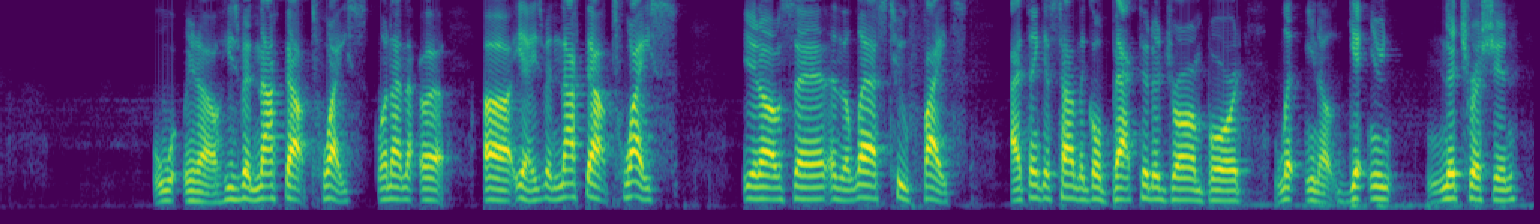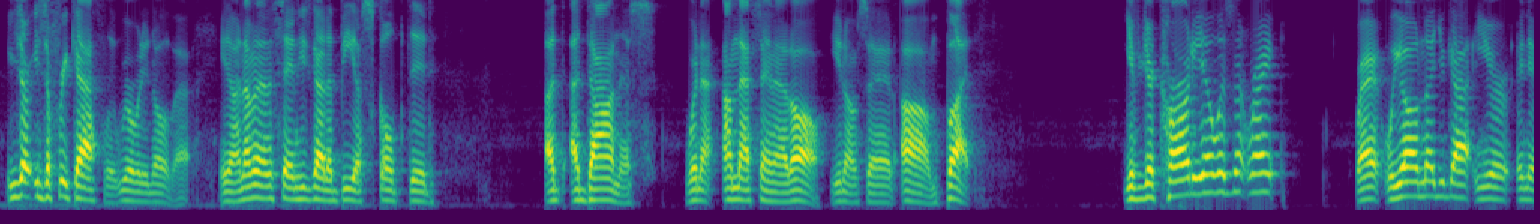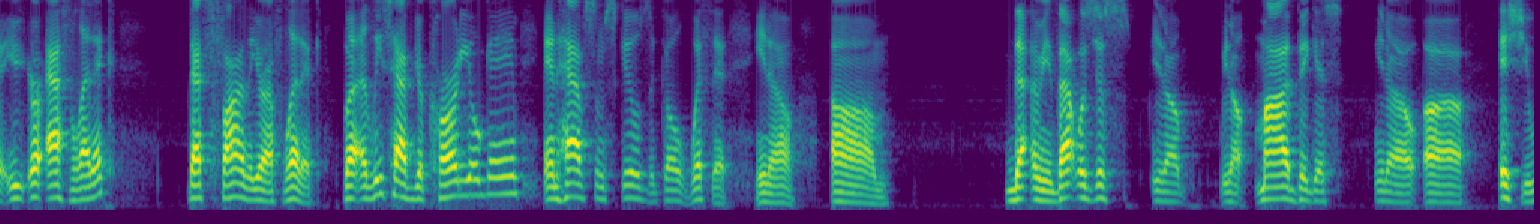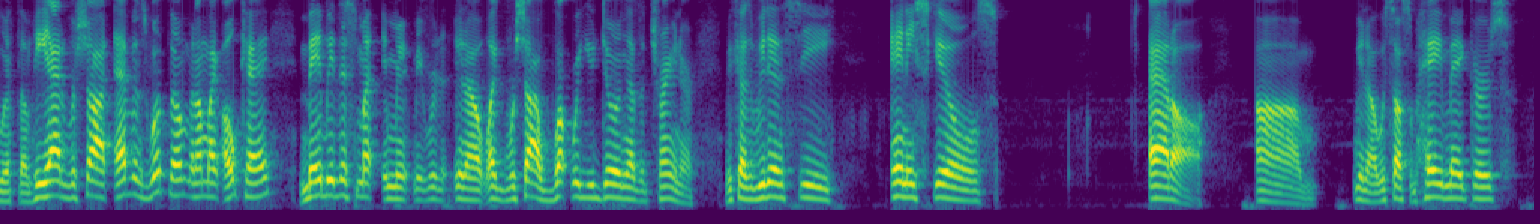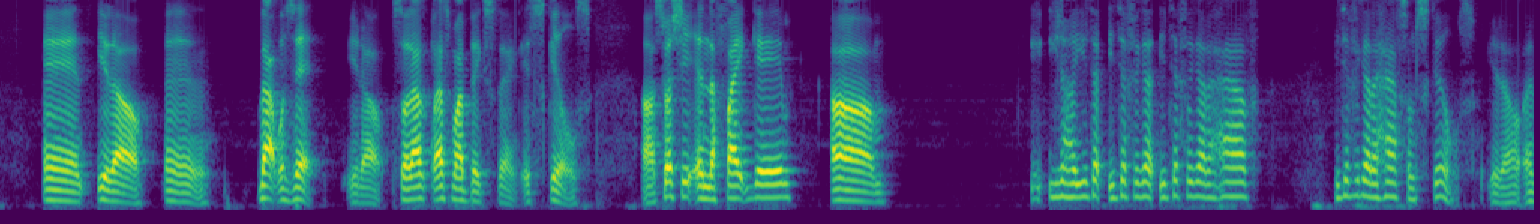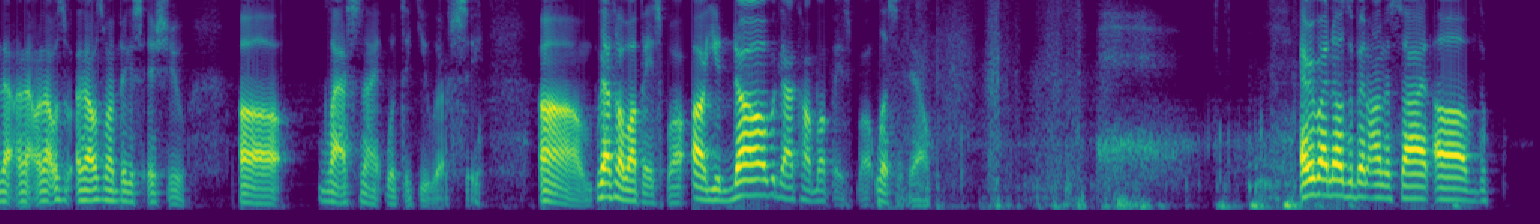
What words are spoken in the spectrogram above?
you know, he's been knocked out twice. Well, not, uh, uh, yeah, he's been knocked out twice. You know what I'm saying? In the last two fights, I think it's time to go back to the drawing board. Let you know, get your nutrition. He's a, he's a freak athlete. We already know that. You know, and I'm not saying he's got to be a sculpted Adonis we're not. I'm not saying that at all. You know what I'm saying? Um, but if your cardio isn't right, right? We all know you got your you're athletic. That's fine that you're athletic, but at least have your cardio game and have some skills to go with it. You know, um, that I mean that was just you know you know my biggest you know uh issue with them. He had Rashad Evans with them, and I'm like, okay, maybe this might, you know, like Rashad, what were you doing as a trainer? Because we didn't see any skills at all. Um, you know, we saw some haymakers, and you know, and that was it. You know, so that's that's my big thing is skills, uh, especially in the fight game. Um, you, you know, you de- you definitely got you definitely got to have you definitely got to have some skills, you know, and that, and that, was that was my biggest issue uh, last night with the UFC. Um, we got to talk about baseball. Oh, you know, we got to talk about baseball. Listen, yo. Everybody knows I've been on the side of the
